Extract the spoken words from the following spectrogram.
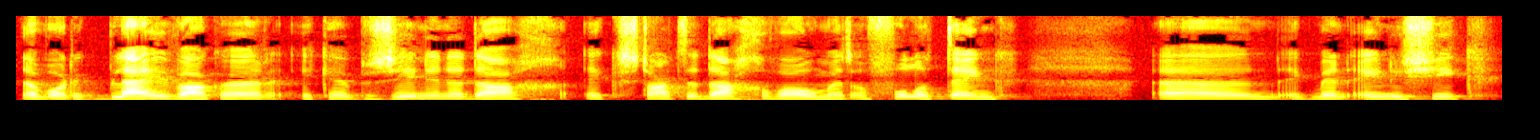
Dan word ik blij wakker. Ik heb zin in de dag. Ik start de dag gewoon met een volle tank. Uh, ik ben energiek.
